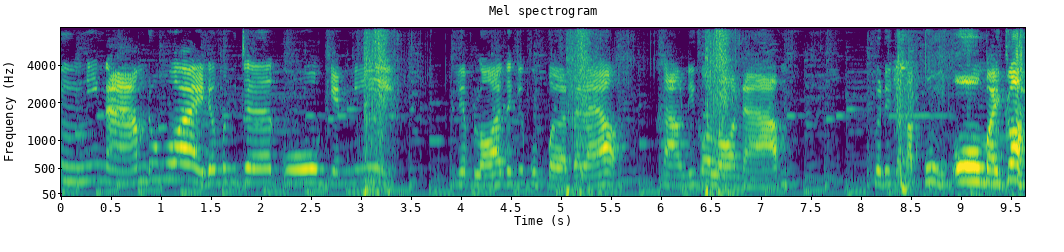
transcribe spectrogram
มมีหนามด้วย เดี๋ยวมึงเจอกูเคนนี่ เรียบร้อยตะกี้กูเปิดไปแล้ว คราวนี้ก็รอหนาม เพื่อที่จะมาพุ่ง โอ้ my god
